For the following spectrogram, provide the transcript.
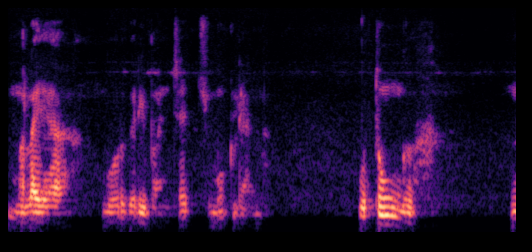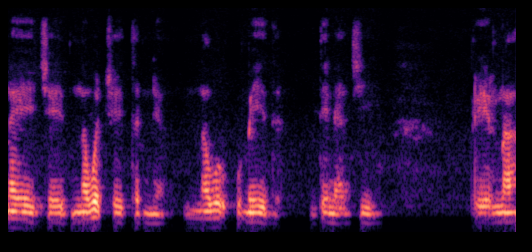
मला या गोरगरिबांच्या चिमुकल्यांना उतुंग नये नवचैतन्य नव उमेद देण्याची प्रेरणा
